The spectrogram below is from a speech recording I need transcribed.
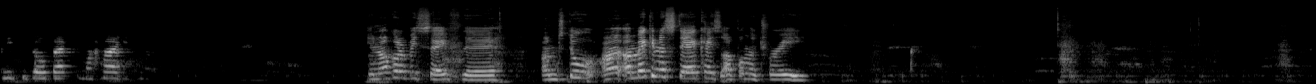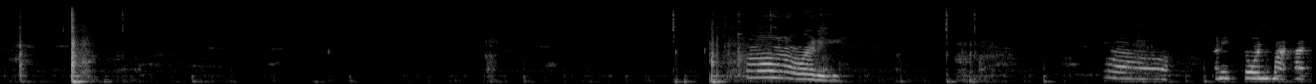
I need to go back to my hiding. You're not gonna be safe there. I'm still. I, I'm making a staircase up on the tree. Come on already. Oh, I need to go into my hiding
